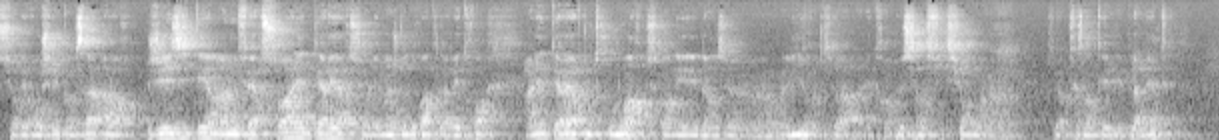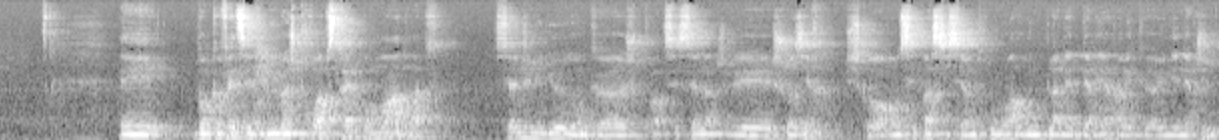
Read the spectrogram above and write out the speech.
sur des rochers comme ça. Alors, j'ai hésité à le faire soit à l'intérieur, sur l'image de droite, la V3, à l'intérieur du trou noir, puisqu'on est dans un livre qui va être un peu science-fiction, qui va présenter des planètes. Et donc en fait c'est une image trop abstraite pour moi à droite. Celle du milieu, donc euh, je crois que c'est celle-là que je vais choisir, puisqu'on ne sait pas si c'est un trou noir ou une planète derrière avec euh, une énergie.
